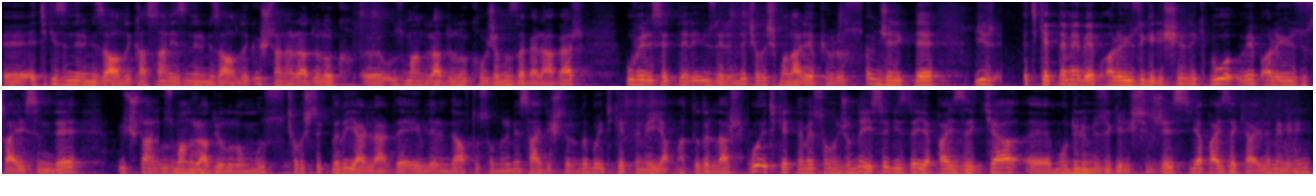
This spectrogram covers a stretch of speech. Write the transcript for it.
Ee, Etik izinlerimizi aldık, hastane izinlerimizi aldık. 3 tane radyolog, e, uzman radyolog hocamızla beraber bu veri setleri üzerinde çalışmalar yapıyoruz. Öncelikle bir etiketleme web arayüzü geliştirdik. Bu web arayüzü sayesinde 3 tane uzman radyoloğumuz çalıştıkları yerlerde, evlerinde, hafta sonları, mesai dışlarında bu etiketlemeyi yapmaktadırlar. Bu etiketleme sonucunda ise biz de yapay zeka e, modülümüzü geliştireceğiz. Yapay zeka ile memenin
